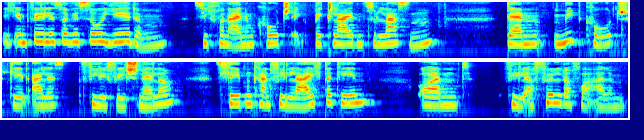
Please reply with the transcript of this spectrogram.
Ich empfehle sowieso jedem, sich von einem Coach begleiten zu lassen, Denn mit Coach geht alles viel, viel schneller. Das Leben kann viel leichter gehen und viel erfüllter vor allem.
